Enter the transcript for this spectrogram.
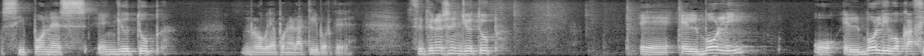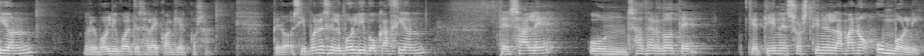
si pones en YouTube, no lo voy a poner aquí porque si tienes en YouTube eh, el boli, o el boli vocación, el boli igual te sale cualquier cosa, pero si pones el boli vocación, te sale un sacerdote que tiene, sostiene en la mano un boli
